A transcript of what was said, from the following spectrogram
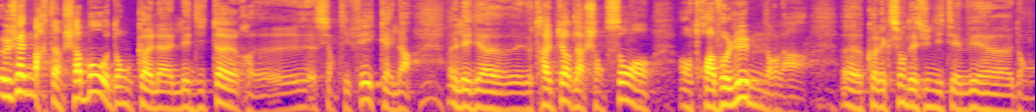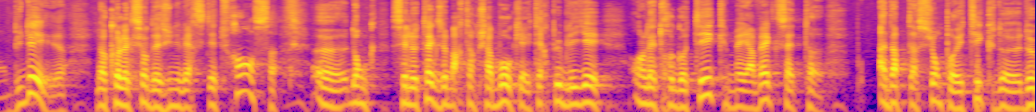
Eugène Martin Chabot, donc euh, l'éditeur euh, scientifique et le traducteur de la chanson en, trois volumes dans la collection des unités dans Budet, la collection des universités de France. donc c'est le texte de Martin Chabot qui a été republié en lettres gothiques, mais avec cette adaptation poétique de, de.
